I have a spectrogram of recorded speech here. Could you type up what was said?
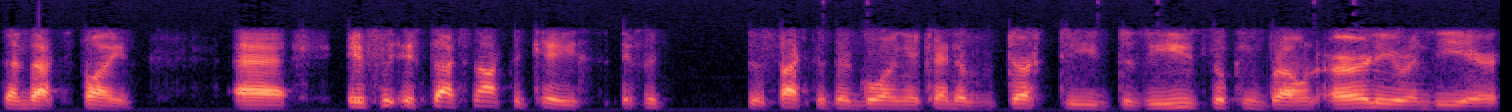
then that's fine. Uh, if if that's not the case, if it's the fact that they're going a kind of dirty, disease-looking brown earlier in the year,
